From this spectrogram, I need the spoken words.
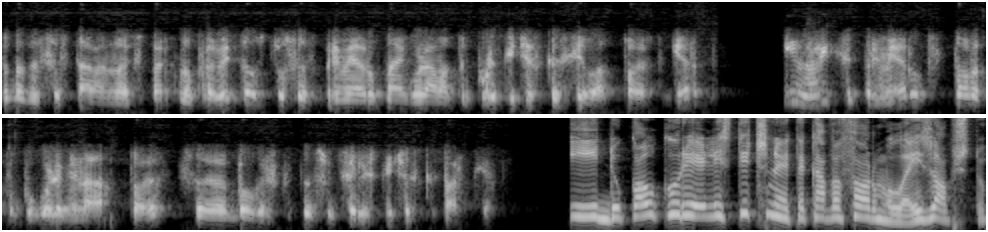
да бъде съставено експертно правителство с премьер от най-голямата политическа сила, т.е. И вице-премьер от втората по големина, т.е. Българската социалистическа партия. И доколко реалистична е такава формула изобщо?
